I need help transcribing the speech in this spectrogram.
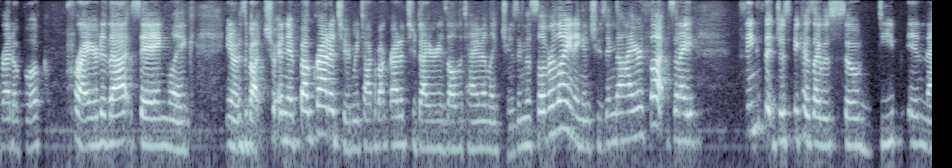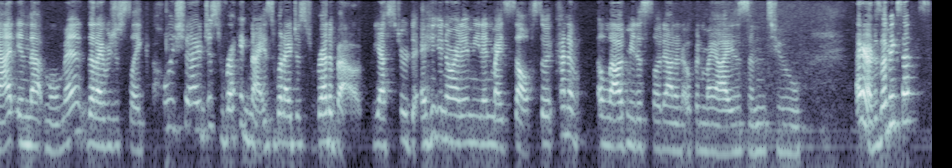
read a book prior to that saying like, you know, it's about and about gratitude. We talk about gratitude diaries all the time and like choosing the silver lining and choosing the higher thoughts. And I think that just because I was so deep in that in that moment that I was just like, holy shit, I just recognized what I just read about yesterday, you know what I mean, in myself. So it kind of allowed me to slow down and open my eyes and to, I don't know, does that make sense?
